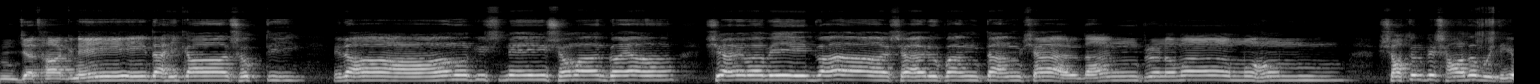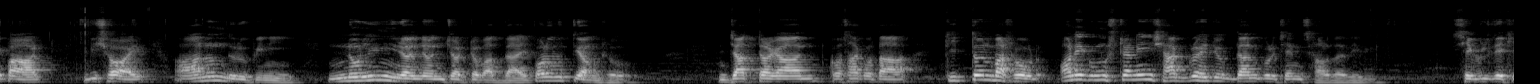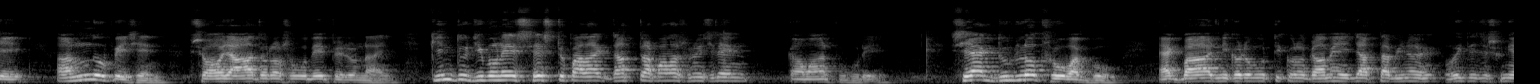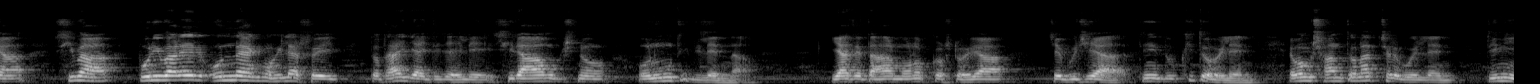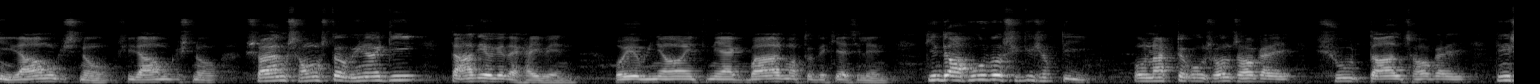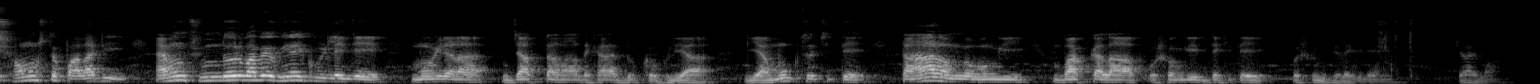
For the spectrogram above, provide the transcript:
যথাগ্নে দাহিকা শক্তি, রামকৃষ্ণে সমাগয়া সর্ববেদ্বাসারূপাং তাং শারদাং প্রণমামহম। শতরূপে সাধ বই থেকে পাঠ, বিষয়, আনন্দরূপিণী নলিনী রঞ্জন চট্টোপাধ্যায়, পরবর্তী অংশ। যাত্রাগান কথা কথা কীর্তন বাসর, অনেক অনুষ্ঠানেই সাগ্রহে যোগদান করেছেন সারদা দেবী। সেগুলি দেখে আনন্দ পেয়েছেন। সহজাত রসবোধের প্রেরণায়। কিন্তু জীবনের শ্রেষ্ঠ পালা যাত্রা পালা শুনেছিলেন কামার পুকুরে। সে এক দুর্লভ সৌভাগ্য। একবার নিকটবর্তী কোনো গ্রামে যাত্রা বিনয় হইতেছে শুনিয়া সীমা পরিবারের অন্য এক মহিলার সহিত তথায় যাইতে চাইলে শ্রীরামকৃষ্ণ অনুমতি দিলেন না। ইহাতে তাহার মনকষ্ট হইয়া সে বুঝিয়া তিনি দুঃখিত হইলেন। এবং সান্ত্বনাচ্ছলে বললেন, তিনি রামকৃষ্ণ, শ্রী রামকৃষ্ণ, স্বয়ং সমস্ত অভিনয়টি তাহাদিওকে দেখাইবেন। ওই অভিনয় তিনি একবার মাত্র দেখিয়াছিলেন, কিন্তু অপূর্ব স্মৃতিশক্তি ও নাট্য কৌশল সহকারে, সুর, তাল সহকারে তিনি সমস্ত পালাটি এমন সুন্দরভাবে অভিনয় করিলেন যে মহিলারা যাত্রা না দেখার দুঃখ ভুলিয়া গিয়া মুগ্ধ চিত্তে তাহার অঙ্গভঙ্গি বাক্যালাপ ও সংগীত দেখিতে ও শুনিতে লাগিলেন। জয় মা।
